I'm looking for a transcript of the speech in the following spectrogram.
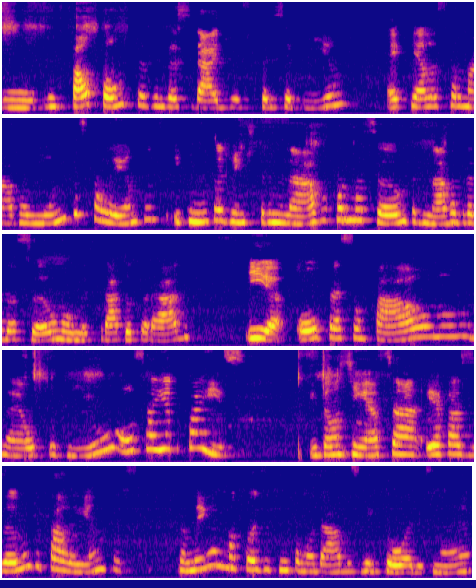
O principal ponto que as universidades percebiam é que elas formavam muitos talentos e que muita gente terminava a formação, terminava a graduação ou mestrado, doutorado, ia ou para São Paulo, né, ou para o Rio, ou saía do país. Então, assim, essa evasão de talentos também era uma coisa que incomodava os reitores, né?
